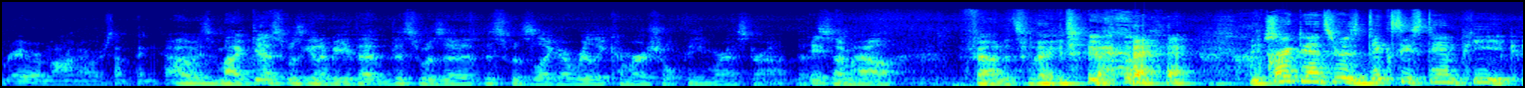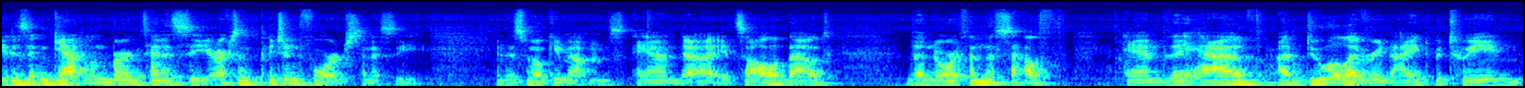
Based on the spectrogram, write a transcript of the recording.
Ray Romano or something. I was. My guess was going to be that this was a this was like a really commercial theme restaurant that It- somehow found its way to. The correct answer is Dixie Stampede. It is in Gatlinburg, Tennessee, or actually Pigeon Forge, Tennessee, in the Smoky Mountains, and uh, it's all about the North and the South. And they have a duel every night between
